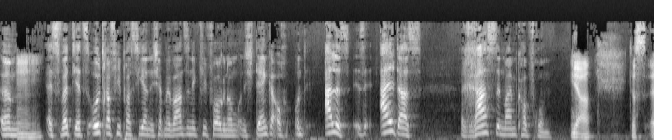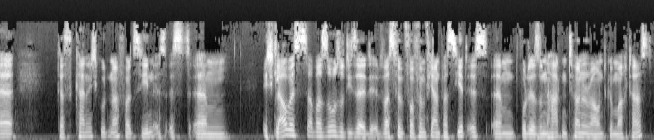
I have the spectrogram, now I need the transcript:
Ähm, mhm. Es wird jetzt ultra viel passieren. Ich habe mir wahnsinnig viel vorgenommen und ich denke auch, und alles, all das rast in meinem Kopf rum. Ja, das, äh, das kann ich gut nachvollziehen. Es ist, ähm, ich glaube, es ist aber so, so diese, was vor fünf Jahren passiert ist, ähm, wo du so einen harten Turnaround gemacht hast,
